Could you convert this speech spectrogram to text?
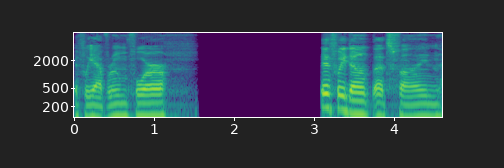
if we have room for. If we don't, that's fine.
